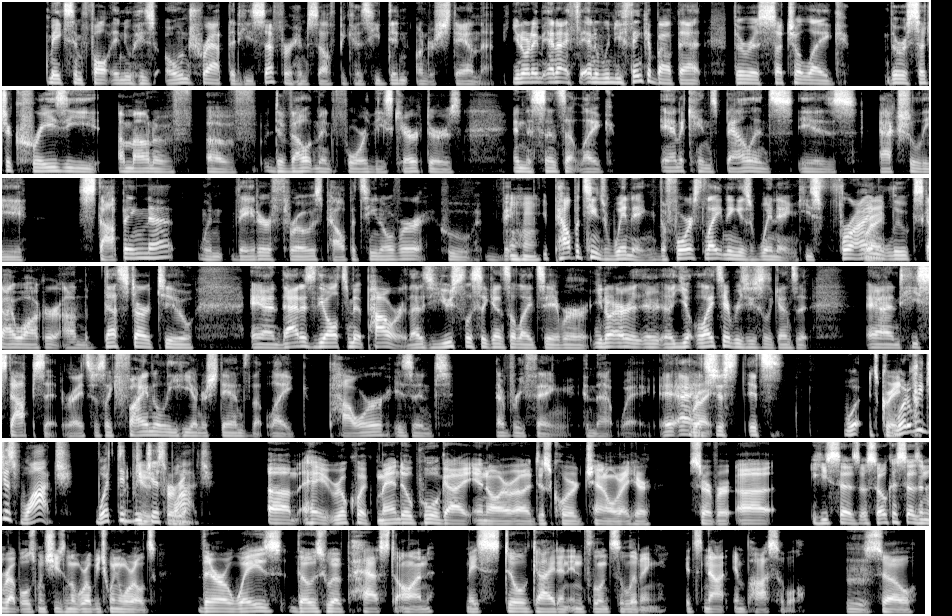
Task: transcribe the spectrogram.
makes him fall into his own trap that he set for himself because he didn't understand that. You know what I mean? And I and when you think about that, there is such a like there is such a crazy amount of of development for these characters in the sense that like Anakin's balance is actually stopping that when Vader throws Palpatine over, who Mhm. Palpatine's winning. The Force lightning is winning. He's frying Right. Luke Skywalker on the Death Star 2. And that is the ultimate power. That is useless against a lightsaber. You know, or, or a lightsaber is useless against it. And he stops it, right? So it's like finally he understands that like power isn't everything in that way. It- it's just, it's what, It's great. what did we just watch? What did we Dude, just watch? Um, hey, real quick, Mando Pool guy in our uh, Discord channel right here server. Uh, he says Ahsoka says in Rebels when she's in the world between worlds, there are ways those who have passed on may still guide and influence the living. It's not impossible. Hmm. So,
